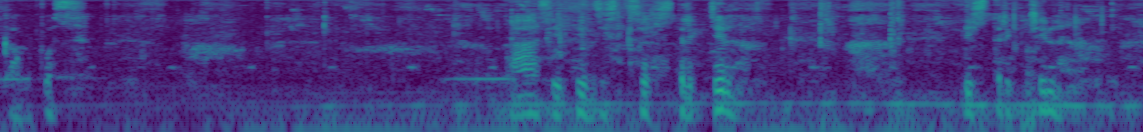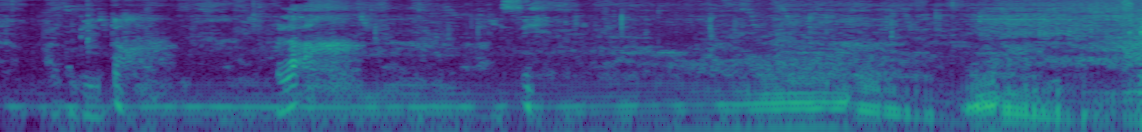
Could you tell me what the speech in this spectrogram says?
campus. Ah, City Dis- District Jail. District Jail. Ano dito? Wala. I see. So,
